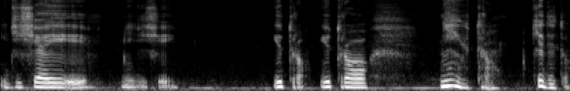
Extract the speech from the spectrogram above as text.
i dzisiaj, nie dzisiaj, jutro, jutro, nie jutro, kiedy to?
